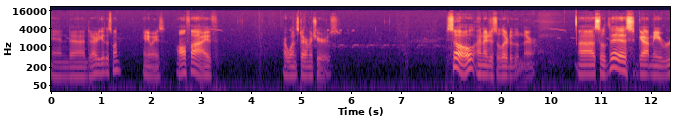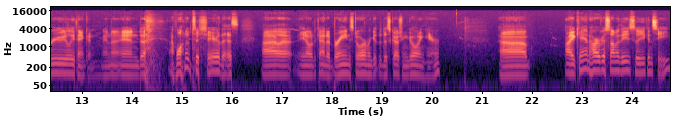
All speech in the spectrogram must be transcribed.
And uh, did I already get this one? Anyways, all five are one star matures. So, and I just alerted them there. Uh, so this got me really thinking, and uh, and uh, I wanted to share this, uh, you know, to kind of brainstorm and get the discussion going here. I can harvest some of these so you can see,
